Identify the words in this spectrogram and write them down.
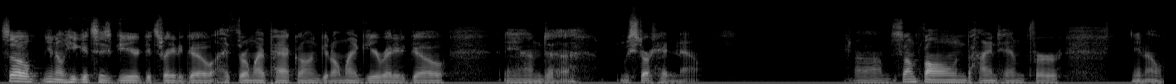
so, you know, he gets his gear, gets ready to go. I throw my pack on, get all my gear ready to go, and uh, we start heading out. Um, so I'm following behind him for, you know,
